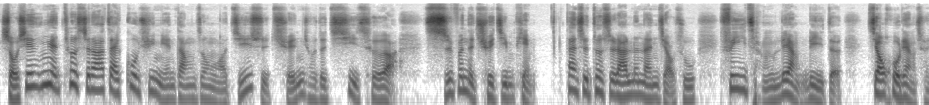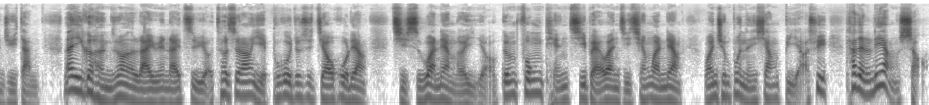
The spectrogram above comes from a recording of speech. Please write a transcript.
首先因为特斯拉在过去一年当中啊，即使全球的汽车啊十分的缺晶片。但是特斯拉仍然缴出非常亮丽的交货量成绩单。那一个很重要的来源来自于哦，特斯拉也不过就是交货量几十万辆而已哦，跟丰田几百万、几千万辆完全不能相比啊。所以它的量少，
